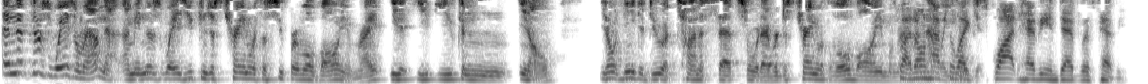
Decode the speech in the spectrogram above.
And th- there's ways around that. I mean, there's ways you can just train with a super low volume, right? You, you, you can, you know, you don't need to do a ton of sets or whatever. Just train with low volume. So I don't have to like get... squat heavy and deadlift heavy.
